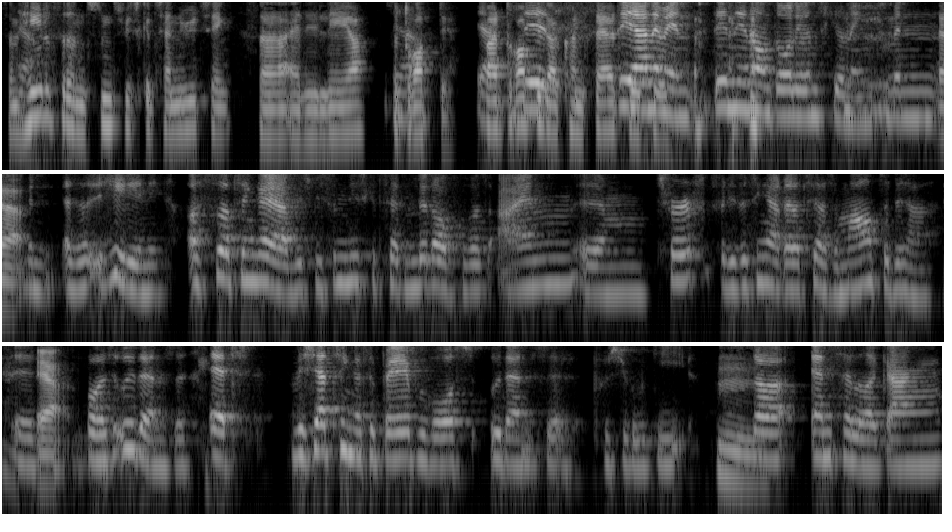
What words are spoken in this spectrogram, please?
som ja. hele tiden synes, vi skal tage nye ting, så er det læger, så ja. drop det. Ja. Bare drop det, det der konservative. Det er nemlig det er en enormt dårlig undskyldning, men, ja. men altså, helt enig. Og så tænker jeg, hvis vi sådan lige skal tage den lidt over på vores egen øhm, turf, fordi det tænker jeg relaterer sig meget til det her, øh, ja. i forhold til uddannelse, at hvis jeg tænker tilbage på vores uddannelse på psykologi, mm. så antallet af gange,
